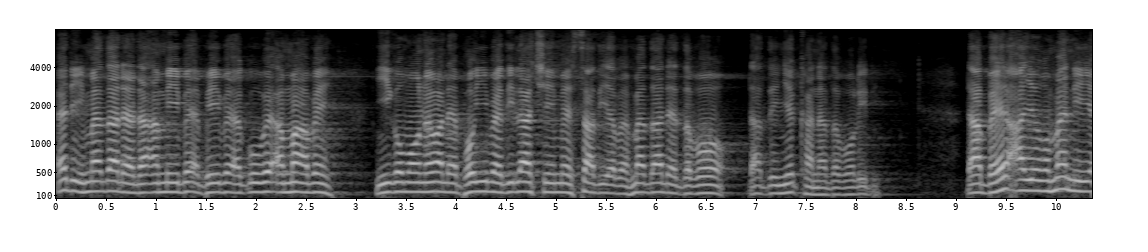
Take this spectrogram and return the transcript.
အဲ့ဒီမှတ်သားတာဒါအမေပဲအဖေပဲအကိုပဲအမပဲညီကောင်မောင်နှမနဲ့ဘုန်းကြီးပဲသီလချင်းပဲစသည်ရပဲမှတ်သားတဲ့သဘောဒါသိညက်ခန္ဓာသဘောလေးဒီ ဒါဘယ်အာယုံကိုမှတ်နေရ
